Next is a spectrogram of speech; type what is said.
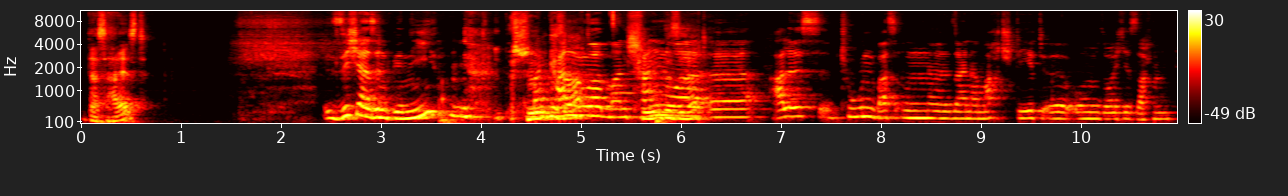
Das heißt, Sicher sind wir nie. Schön man kann nur, man kann nur äh, alles tun, was in äh, seiner Macht steht, äh, um solche Sachen,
